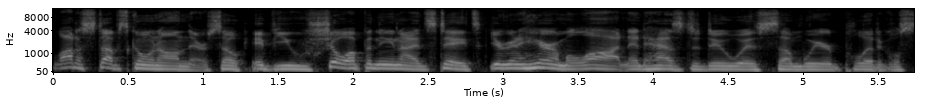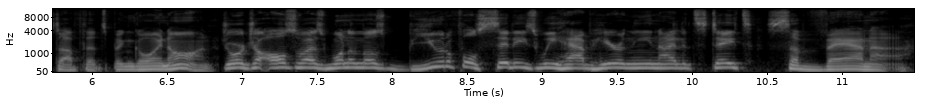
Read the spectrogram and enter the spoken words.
A lot of stuff's going on there. So if you show up in the United States, you're going to hear them a lot, and it has to do with some weird political stuff that's been going on. Georgia also has one of the most beautiful cities we have here in the United States, Savannah.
